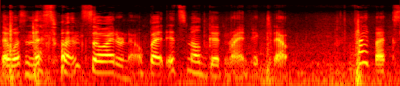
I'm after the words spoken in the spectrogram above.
that wasn't this one, so I don't know. But it smelled good and Ryan picked it out. Five bucks.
